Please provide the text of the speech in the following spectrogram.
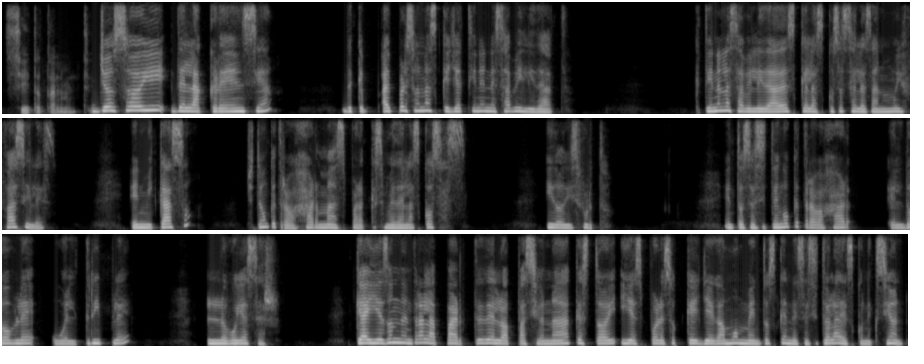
Sí, totalmente. Yo soy de la creencia de que hay personas que ya tienen esa habilidad, que tienen las habilidades que las cosas se les dan muy fáciles. En mi caso, yo tengo que trabajar más para que se me den las cosas y lo disfruto. Entonces, si tengo que trabajar el doble o el triple, lo voy a hacer. Que ahí es donde entra la parte de lo apasionada que estoy y es por eso que llega momentos que necesito la desconexión,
